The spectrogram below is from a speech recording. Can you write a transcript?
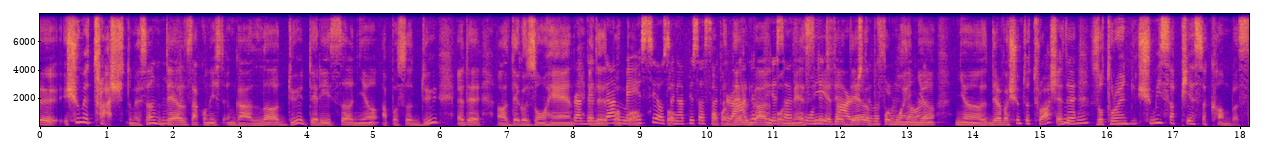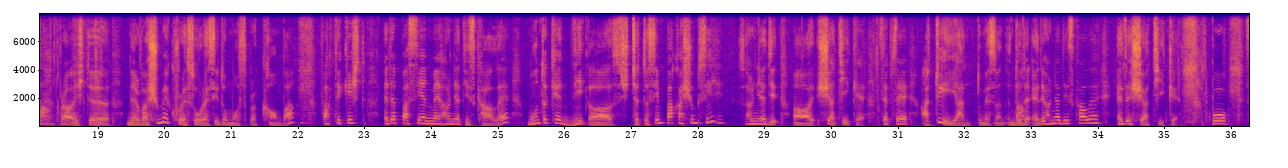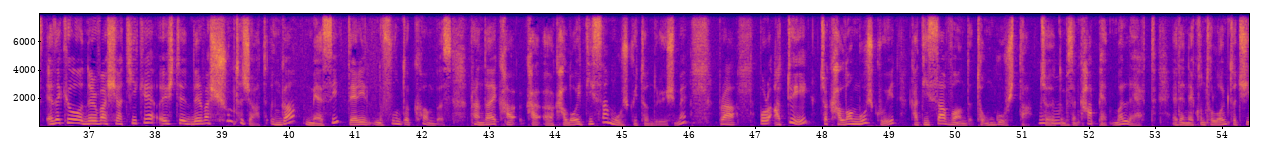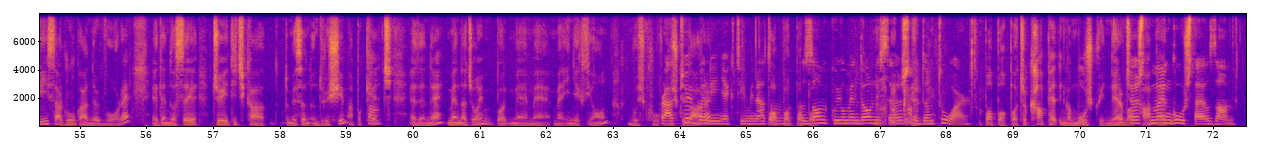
shumë e trashë, domethënë, mm -hmm. del zakonisht nga L2 deri S1 apo S2, edhe uh, degëzohen, pra, del edhe nga po, po mesi po, ose po, nga pjesa po, sakrale, po, del nga, po, pjesa po, e mesi, fundit edhe fare, del, po formohen një një nerva shumë të trashë edhe mm -hmm. zotërohen shumica pjesë e këmbës. Pa. Po. Pra është nerva shumë e kryesore sidomos për këmba. Faktikisht edhe pacient me hernia diskale mund të ketë uh, shqetësim pak a shumë si Hernia shiatike, sepse aty janë, domethënë, do të edhe hernia diskale, edhe shiatike. Po, edhe kjo nerva shiatike është nerva shumë të gjatë, nga mesi deri në fund të këmbës. Prandaj ka, ka, kaloj disa mushkujt të ndryshme, pra, por aty që kalon mushkujt, Ka disa vende të ngushta që domethënë kapet më lehtë edhe ne kontrollojmë të gjitha rruga nervore edhe nëse gjej diçka domethënë ndryshim apo keq edhe ne menaxhojmë bëjmë me me me injeksion muskulare. Pra aty e bëni injektimin atë zonë ku ju mendoni se është e dëmtuar. Po po po që kapet nga mushkuj nerva kapet. Që është më e ngushtë ajo zonë.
